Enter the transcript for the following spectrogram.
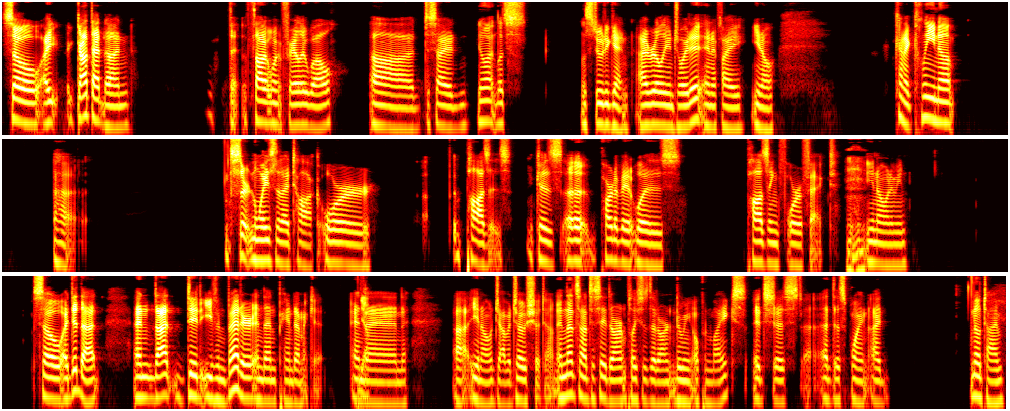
So I got that done. Th- thought it went fairly well. Uh, decided, you know what? Let's let's do it again. I really enjoyed it, and if I, you know, kind of clean up uh certain ways that I talk or uh, pauses because uh part of it was pausing for effect mhm. you know what i mean so i did that and that did even better and then pandemic hit and Yep. then uh you know java joe shut down and that's not to say there aren't places that aren't doing open mics it's just uh, at this point i no time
